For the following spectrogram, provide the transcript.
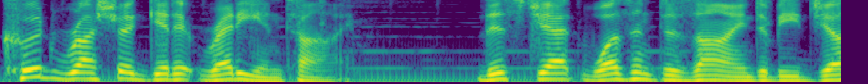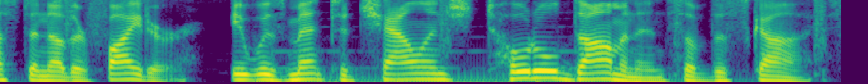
could Russia get it ready in time? This jet wasn't designed to be just another fighter, it was meant to challenge total dominance of the skies.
